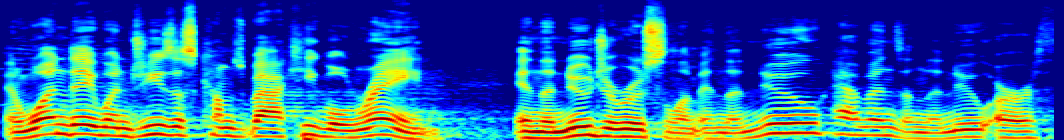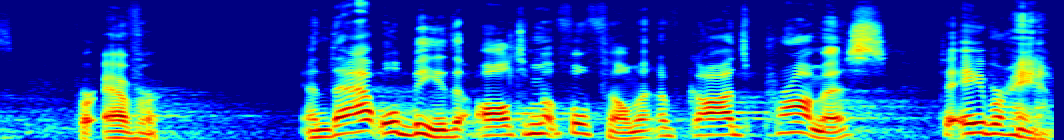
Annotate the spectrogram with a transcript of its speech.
And one day when Jesus comes back, he will reign in the new Jerusalem, in the new heavens and the new earth forever. And that will be the ultimate fulfillment of God's promise to Abraham.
